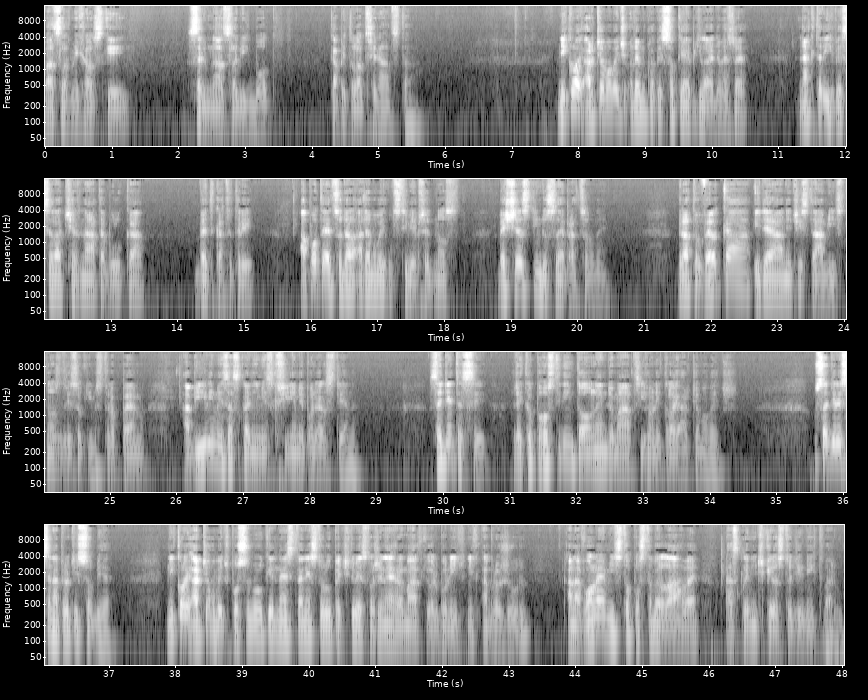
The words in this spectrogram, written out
Václav Michalský, 17 levých bod, kapitola 13. Nikolaj Artyomovič odemkl vysoké bílé dveře, na kterých vysela černá tabulka bed katedry a poté, co dal Adamovi úctivě přednost, vešel s tím do své pracovny. Byla to velká, ideálně čistá místnost s vysokým stropem a bílými zasklenými skříněmi podél stěn. Sedněte si, řekl pohostinným tónem domácího Nikolaj Artyomovič. Usadili se naproti sobě. Nikolaj Artyomovič posunul k jedné straně stolu pečlivě složené hromádky odborných knih a brožur a na volné místo postavil láhve a skleničky rostodivných tvarů.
